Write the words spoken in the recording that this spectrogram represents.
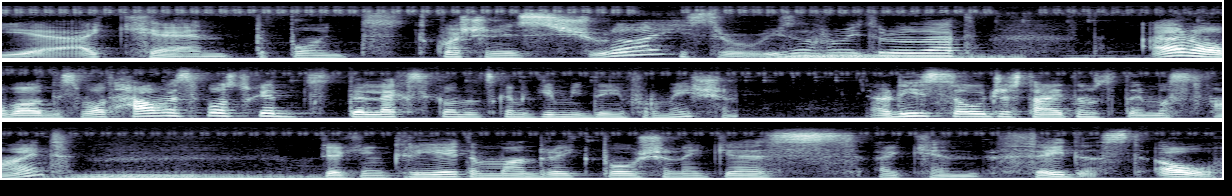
Yeah, I can. The point, the question is, should I? Is there a reason for me to do that? I don't know about this mod. How am I supposed to get the lexicon that's gonna give me the information? Are these all just items that I must find? I can create a mandrake potion, I guess. I can fey dust. Oh,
